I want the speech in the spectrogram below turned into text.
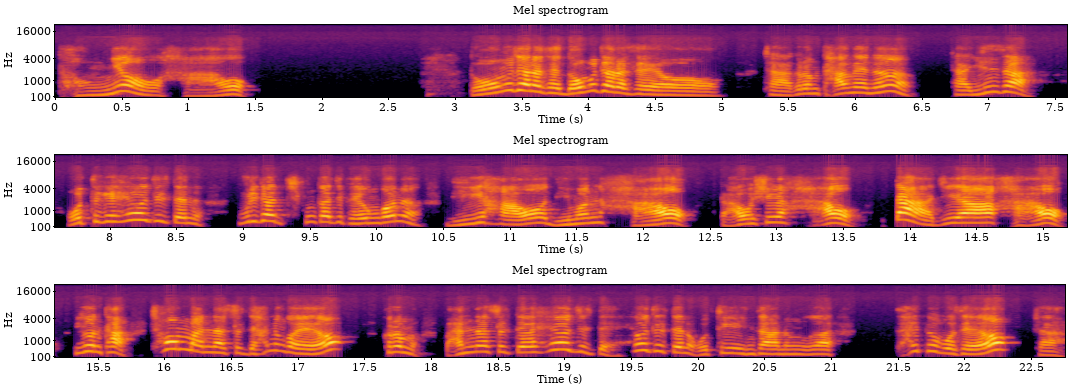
벙요하오. 너무 잘하세요. 너무 잘하세요. 자, 그럼 다음에는 자, 인사. 어떻게 헤어질 때는 우리가 지금까지 배운 거는 니하오, 니먼 하오, 라오시 하오. 따지야 하오 이건 다 처음 만났을 때 하는 거예요. 그럼 만났을 때 헤어질 때 헤어질 때는 어떻게 인사하는가 살펴보세요. 자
